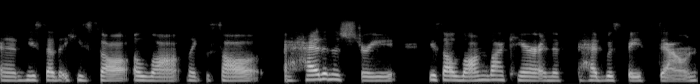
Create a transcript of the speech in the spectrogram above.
and he said that he saw a lot like saw a head in the street. He saw long black hair and the head was face down.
